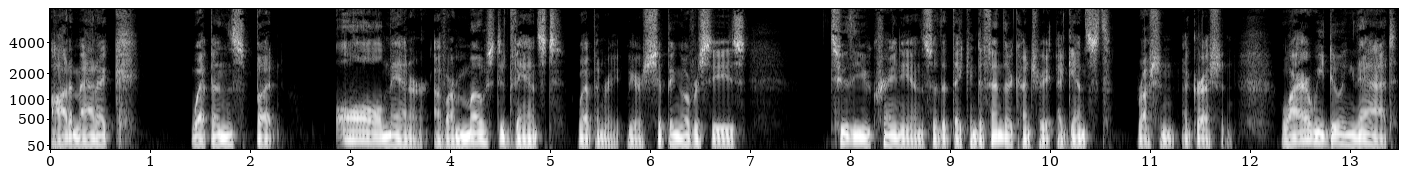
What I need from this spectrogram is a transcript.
automatic weapons, but all manner of our most advanced weaponry? We are shipping overseas to the Ukrainians so that they can defend their country against Russian aggression. Why are we doing that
